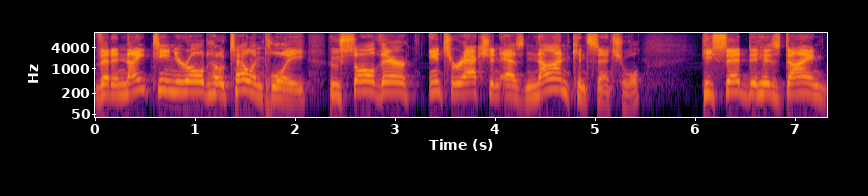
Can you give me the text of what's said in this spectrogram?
that a 19 year old hotel employee who saw their interaction as non consensual, he said to his dying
